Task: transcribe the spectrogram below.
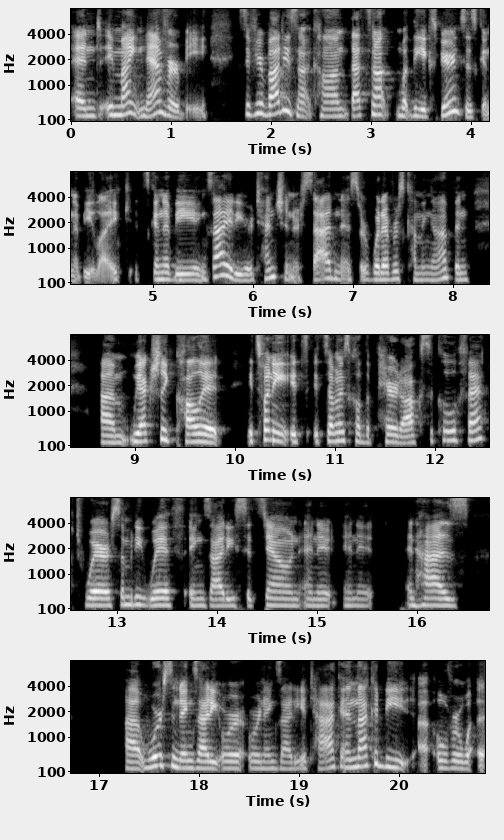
and it might never be because if your body's not calm that's not what the experience is going to be like. It's going to be anxiety or tension or sadness or whatever's coming up and um, we actually call it it's funny it's it's sometimes called the paradoxical effect where somebody with anxiety sits down and it and it and has uh, worsened anxiety or, or an anxiety attack. And that could be uh, over uh,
